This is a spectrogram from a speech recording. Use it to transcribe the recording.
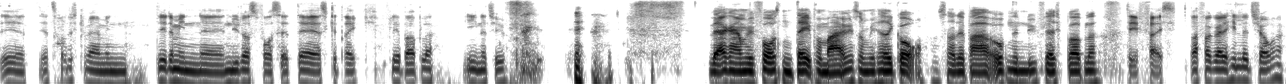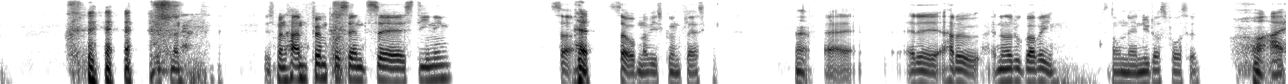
Det, er- jeg tror, det skal være min... Det er da min øh, nytårsforsæt, det er, at jeg skal drikke flere bobler i 21. Hver gang vi får sådan en dag på markedet, som vi havde i går, så er det bare at åbne en ny flaske bobler. Det er faktisk bare for at gøre det helt lidt sjovere. Hvis man, hvis man har en 5% øh, stigning, så, Ja. så åbner vi sgu en flaske. Ja. Er, er, det, har du, er det noget, du går op i? Sådan nogle uh, nytårsforsæt? Nej,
